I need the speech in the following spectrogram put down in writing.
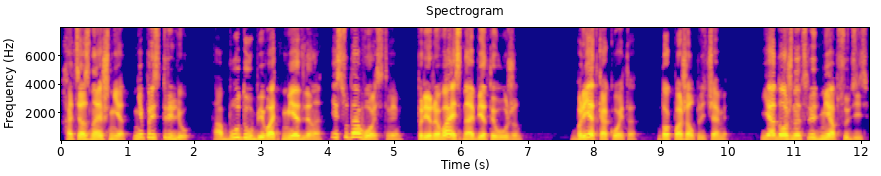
Хотя, знаешь, нет, не пристрелю, а буду убивать медленно и с удовольствием, прерываясь на обед и ужин. Бред какой-то, док пожал плечами. Я должен это с людьми обсудить.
